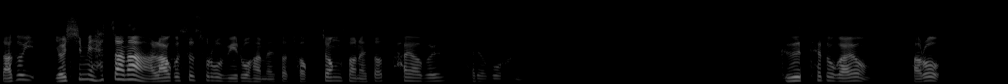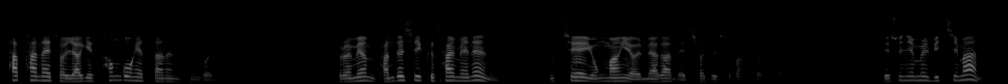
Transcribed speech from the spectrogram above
나도 열심히 했잖아. 라고 스스로 위로하면서 적정선에서 타협을 하려고 합니다. 그 태도가요, 바로 사탄의 전략이 성공했다는 증거입니다. 그러면 반드시 그 삶에는 육체의 욕망의 열매가 맺혀질 수밖에 없어요. 예수님을 믿지만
